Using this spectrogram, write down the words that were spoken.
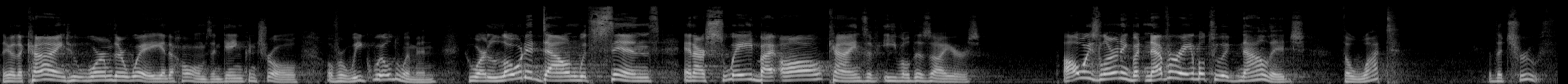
They are the kind who worm their way into homes and gain control over weak willed women who are loaded down with sins and are swayed by all kinds of evil desires. Always learning, but never able to acknowledge the what? The truth.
